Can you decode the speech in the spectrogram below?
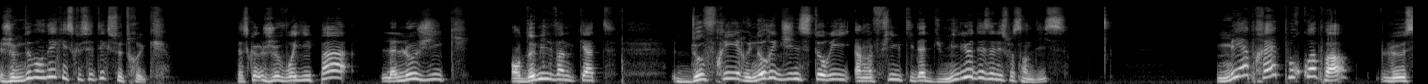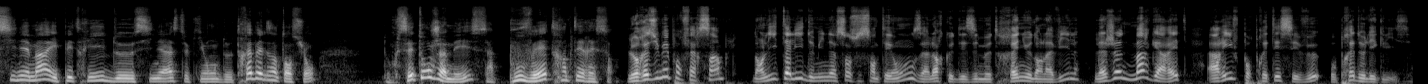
je me demandais qu'est-ce que c'était que ce truc. Parce que je voyais pas la logique en 2024 d'offrir une origin story à un film qui date du milieu des années 70. Mais après, pourquoi pas? Le cinéma est pétri de cinéastes qui ont de très belles intentions. Donc sait-on jamais, ça pouvait être intéressant. Le résumé pour faire simple, dans l'Italie de 1971, alors que des émeutes règnent dans la ville, la jeune Margaret arrive pour prêter ses vœux auprès de l'église.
